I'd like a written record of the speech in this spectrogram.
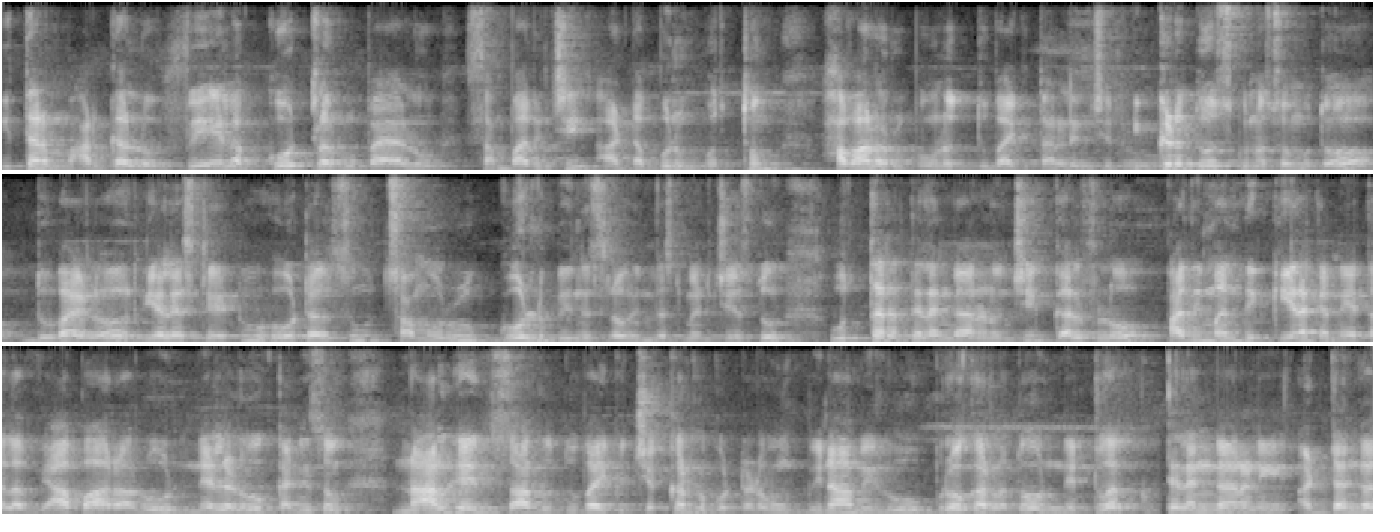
ఇతర మార్గాల్లో వేల కోట్ల రూపాయలు సంపాదించి ఆ డబ్బును మొత్తం హవాల రూపంలో దుబాయ్కి తరలించారు ఇక్కడ దోసుకున్న సొమ్ముతో దుబాయ్లో రియల్ ఎస్టేట్ హోటల్స్ చమురు గోల్డ్ బిజినెస్లో ఇన్వెస్ట్మెంట్ చేస్తూ ఉత్తర తెలంగాణ నుంచి గల్ఫ్లో పది మంది కీలక నేతల వ్యాపారాలు నెలలో కనీసం నాలుగైదు సార్లు దుబాయ్కి చక్కర్లు కొట్టడం బినామీలు బ్రోకర్లతో నెట్వర్క్ తెలంగాణని అడ్డంగా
